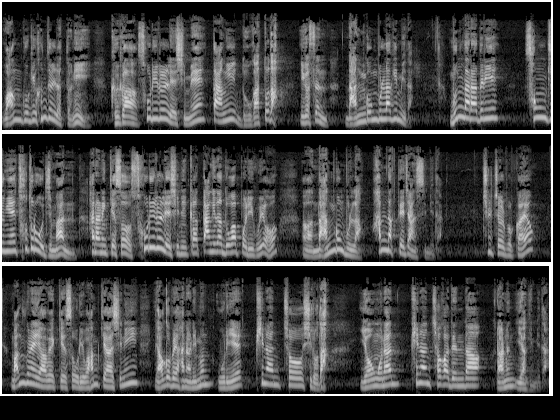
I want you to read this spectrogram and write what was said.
왕국이 흔들렸더니 그가 소리를 내심에 땅이 녹았도다. 이것은 난공불락입니다. 뭇나라들이 성중에 쳐들어오지만 하나님께서 소리를 내시니까 땅이 다 녹아버리고요. 어, 난공불락, 함락되지 않습니다. 7절 볼까요? 만군의 야훼께서 우리와 함께 하시니 야곱의 하나님은 우리의 피난처시로다. 영원한 피난처가 된다라는 이야기입니다.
